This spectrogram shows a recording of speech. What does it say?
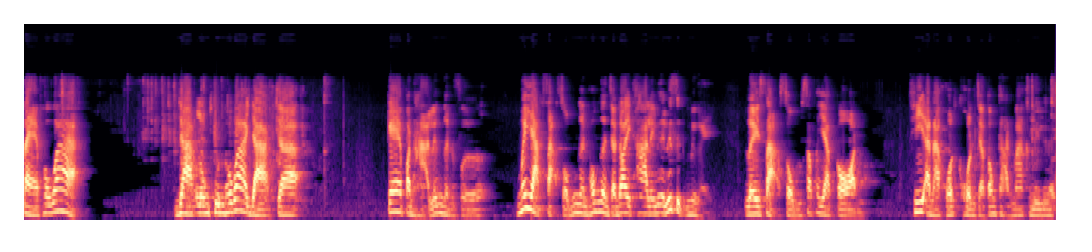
แต่เพราะว่า อยากลงทุนเพราะว่าอยากจะแก้ปัญหาเรื่องเงินเฟ้อไม่อยากสะสมเงินเพราะเงินจะด้อยค่าเรื่อยๆรู้สึกเหนื่อย เลยสะสมทรัพยากรที่อนาคตคนจะต้องการมากขึ้นเรื่อย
